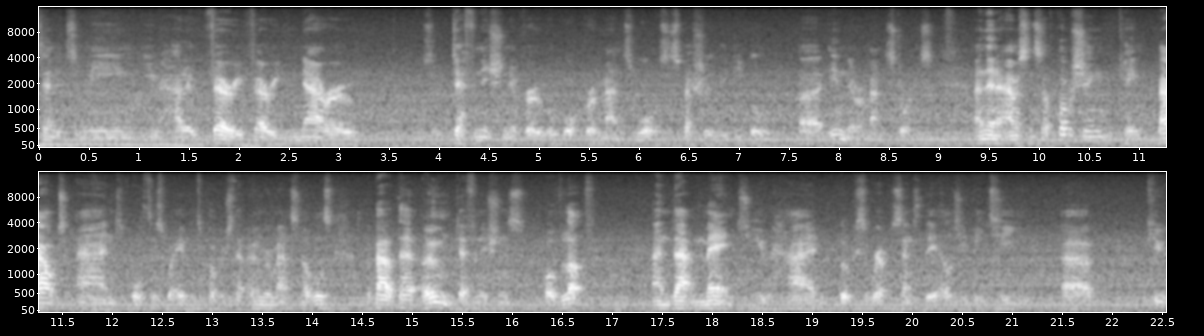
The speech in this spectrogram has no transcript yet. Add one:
tended to mean you had a very, very narrow sort of definition of what romance was, especially the people uh, in the romance stories. And then Amazon Self-Publishing came about, and authors were able to publish their own romance novels about their own definitions of love and that meant you had books that represented the LGBT uh, Q,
